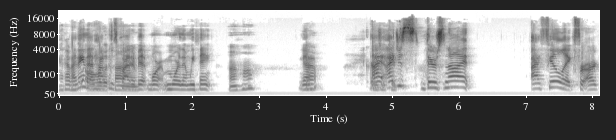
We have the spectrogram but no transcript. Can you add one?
It I think that happens quite a bit more more than we think. Uh huh. Yeah, I, I just there's not. I feel like for our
